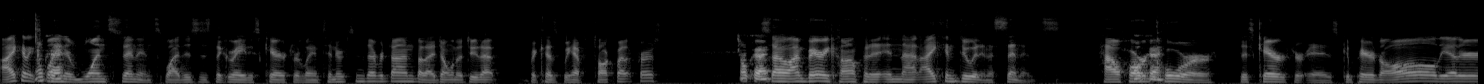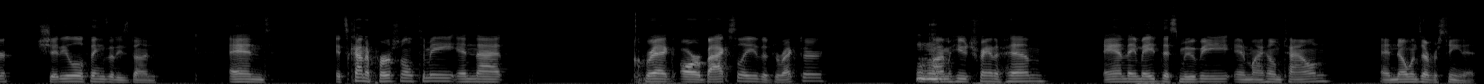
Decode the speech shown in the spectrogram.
I can explain Okay. in one sentence why this is the greatest character Lance Henriksen's ever done, but I don't want to do that because we have to talk about it first. Okay. So I'm very confident in that I can do it in a sentence. How Okay. hardcore this character is compared to all the other shitty little things that he's done. And it's kind of personal to me in that Craig R. Baxley, the director, Mhm. I'm a huge fan of him. And they made this movie in my hometown, and no one's ever seen it.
